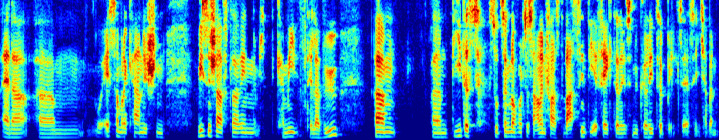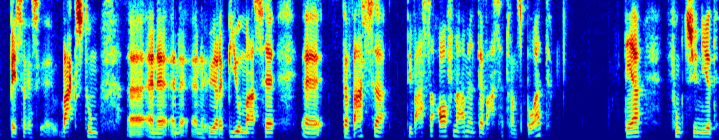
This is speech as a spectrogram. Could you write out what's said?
einer ähm, US-amerikanischen Wissenschaftlerin, nämlich Camille Delavue. Ähm, ähm, die das sozusagen nochmal zusammenfasst. Was sind die Effekte eines Mykorrhiza-Pilzes? Also ich habe ein besseres äh, Wachstum, äh, eine, eine, eine höhere Biomasse, äh, der Wasser, die Wasseraufnahme und der Wassertransport, der funktioniert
